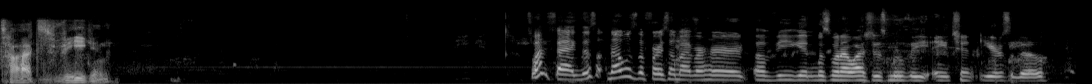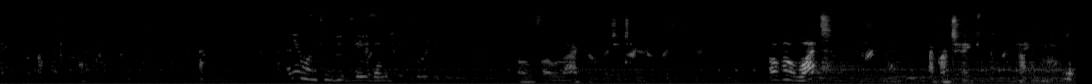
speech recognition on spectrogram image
Todd's vegan. Fun fact: this that was the first time I ever heard of vegan was when I watched this movie Ancient years ago. Anyone can be vegan. Ovo-lacto vegetarian. Over what? I partake not of the milk,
